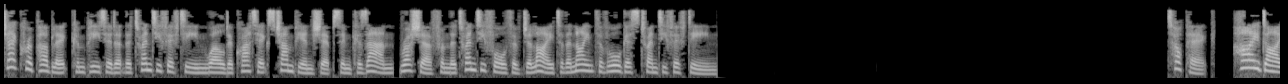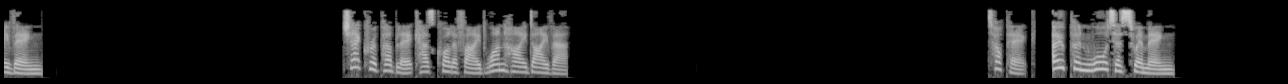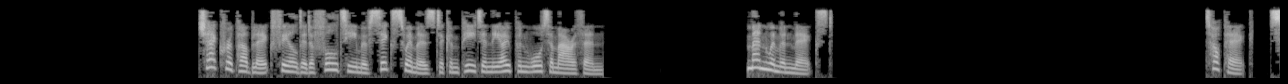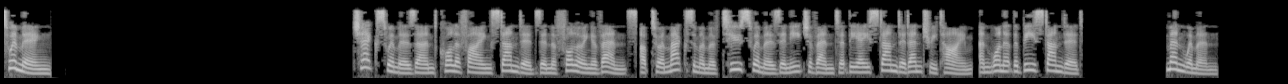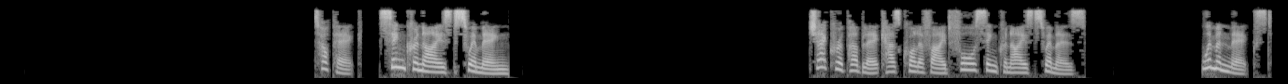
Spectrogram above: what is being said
Czech Republic competed at the 2015 World Aquatics Championships in Kazan, Russia from 24 July to 9 August 2015. High diving Czech Republic has qualified one high diver. Topic: Open water swimming. Czech Republic fielded a full team of six swimmers to compete in the open water marathon. Men-women mixed. Swimming. Czech swimmers earned qualifying standards in the following events up to a maximum of two swimmers in each event at the A standard entry time, and one at the B standard. Men-women Synchronized swimming Czech Republic has qualified four synchronized swimmers. Women mixed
